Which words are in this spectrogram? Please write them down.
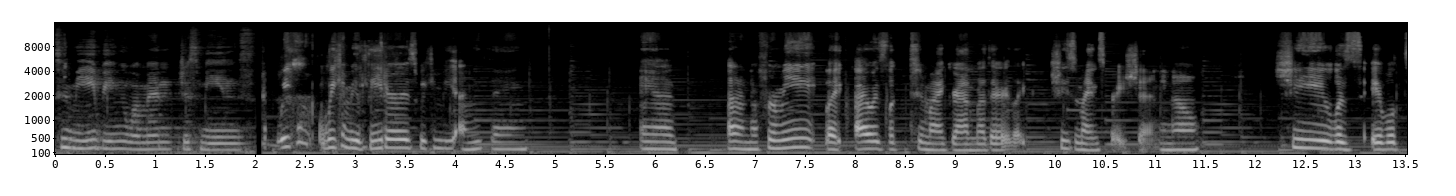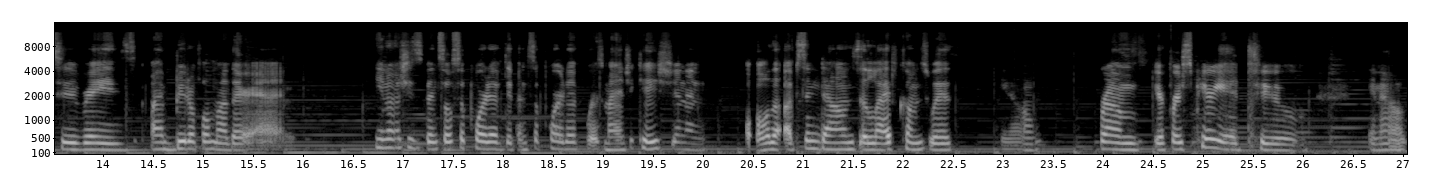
to me being a woman just means we can we can be leaders, we can be anything. And I don't know, for me, like I always look to my grandmother, like she's my inspiration, you know. She was able to raise my beautiful mother and you know, she's been so supportive. They've been supportive with my education and all the ups and downs that life comes with, you know, from your first period to, you know,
